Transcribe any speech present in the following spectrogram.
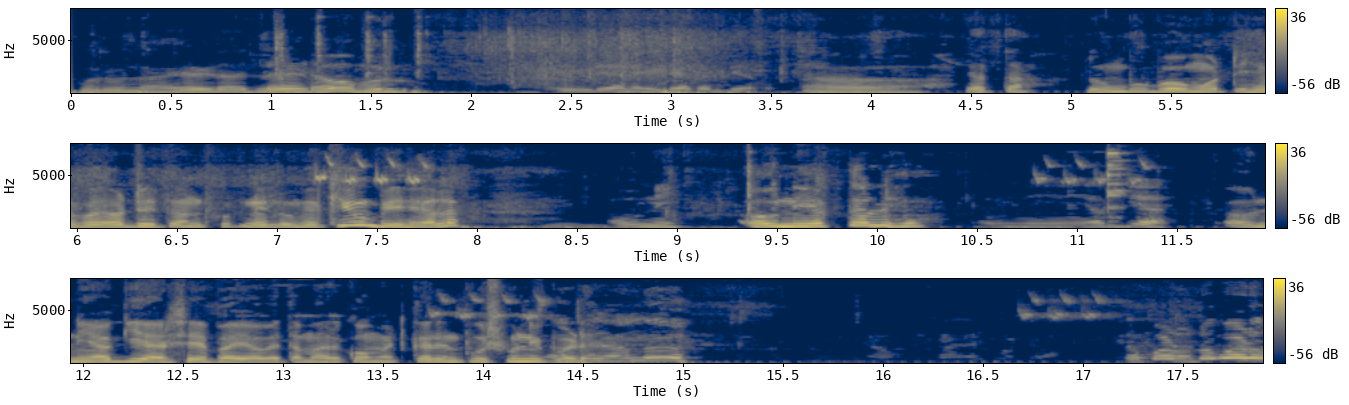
હમ ભૂરું ના એડા એટલે એડા હો ભૂરું ઈડિયા ને ઈડિયા કરી દે હા જતા લૂંબુ બહુ મોટી છે ભાઈ અઢી ત્રણ ફૂટની લૂંબે કેવું બી છે હાલે અવની અવની એકતાલીસ છે અવની અગિયાર અવની અગિયાર છે ભાઈ હવે તમારે કોમેન્ટ કરીને પૂછવું નહીં પડે ટપાડો ટપાડો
